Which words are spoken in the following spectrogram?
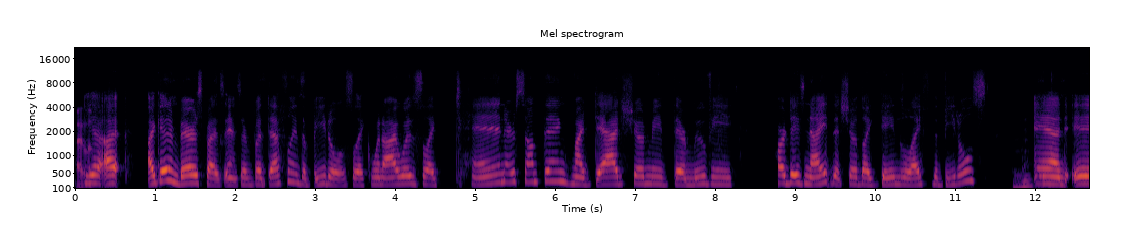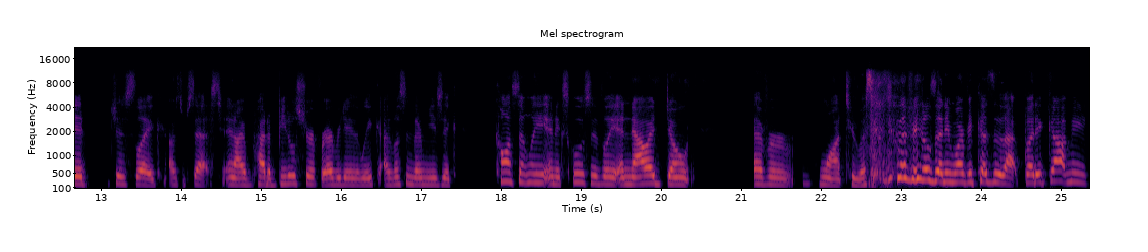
I love Yeah, that. I I get embarrassed by this answer, but definitely the Beatles. Like when I was like 10 or something, my dad showed me their movie Hard Day's Night that showed like day in the life of the Beatles. Mm-hmm. And it just like I was obsessed. And I had a Beatles shirt for every day of the week. I listened to their music constantly and exclusively. And now I don't ever want to listen to the Beatles anymore because of that. But it got me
